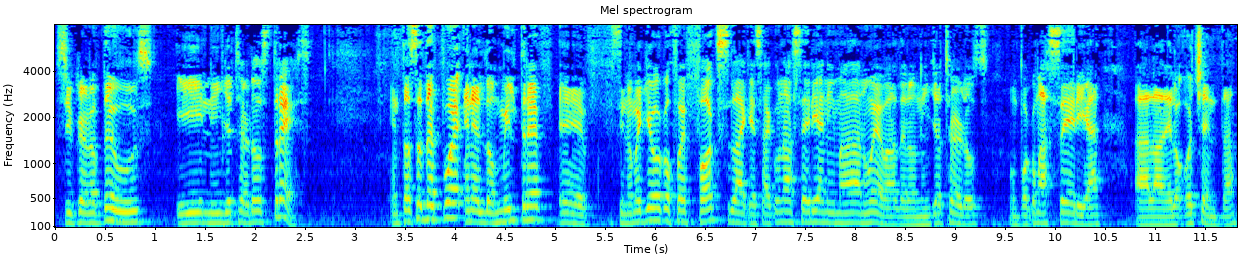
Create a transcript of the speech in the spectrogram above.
Secret of the Ooze y Ninja Turtles 3. Entonces después, en el 2003, eh, si no me equivoco, fue Fox la que saca una serie animada nueva de los Ninja Turtles, un poco más seria a la de los 80.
